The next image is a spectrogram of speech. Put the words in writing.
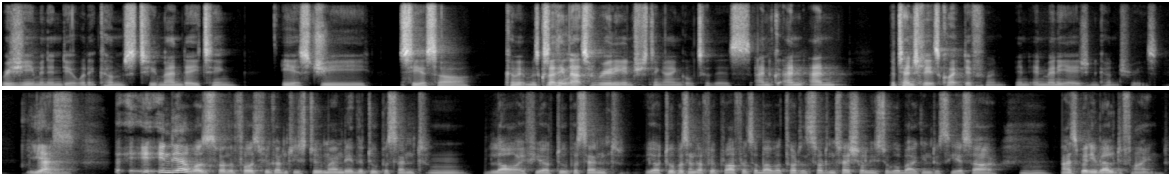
regime in India when it comes to mandating ESG, CSR commitments? Because I think that's a really interesting angle to this, and and and potentially it's quite different in in many Asian countries. Yes. Um, India was one of the first few countries to mandate the 2% mm. law. If you have 2%, your 2% of your profits above a certain, certain threshold needs to go back into CSR. Mm. And it's very well defined.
